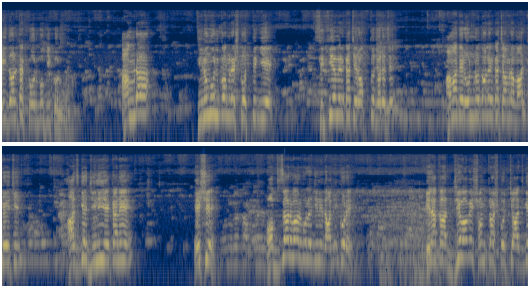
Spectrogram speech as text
এই দলটা করব কি করব না। আমরা তৃণমূল কংগ্রেস করতে গিয়ে সিপিএমের কাছে রক্ত ঝরেছে, আমাদের অন্য দলের কাছে আমরা মার খেয়েছি। আজকে যিনি এখানে এসে অবজারভার বলে যিনি দাবি করে, এলাকার যেভাবে সন্ত্রাস করছে, আজকে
